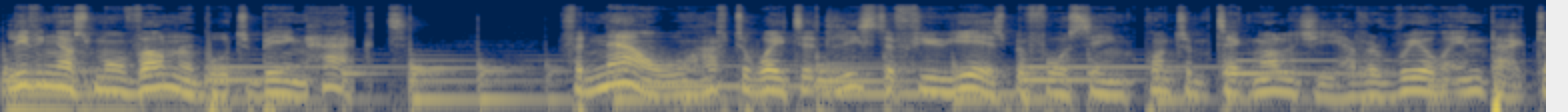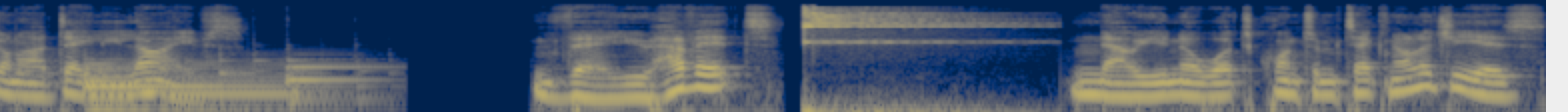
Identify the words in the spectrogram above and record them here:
leaving us more vulnerable to being hacked. For now, we'll have to wait at least a few years before seeing quantum technology have a real impact on our daily lives. There you have it. Now you know what quantum technology is.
